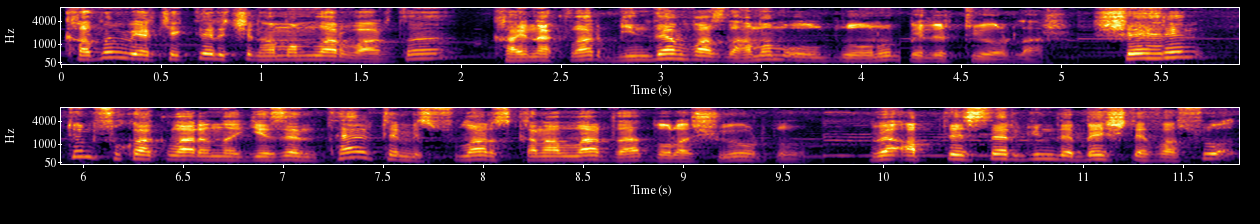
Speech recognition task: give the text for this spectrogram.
kadın ve erkekler için hamamlar vardı. Kaynaklar binden fazla hamam olduğunu belirtiyorlar. Şehrin tüm sokaklarını gezen tertemiz sular kanallar da dolaşıyordu. Ve abdestler günde beş defa su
